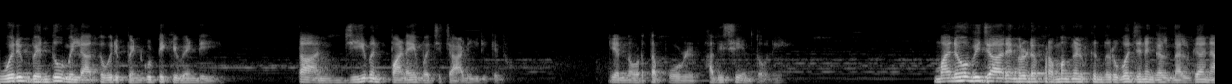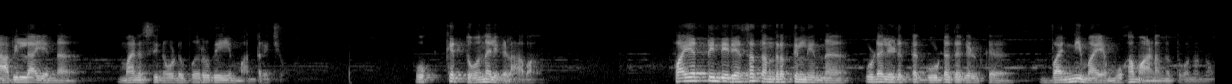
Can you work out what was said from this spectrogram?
ഒരു ബന്ധവുമില്ലാത്ത ഒരു പെൺകുട്ടിക്ക് വേണ്ടി താൻ ജീവൻ പണയം വെച്ച് ചാടിയിരിക്കുന്നു എന്നോർത്തപ്പോൾ അതിശയം തോന്നി. മനോവിചാരങ്ങളുടെ ഭ്രമങ്ങൾക്ക് നിർവചനങ്ങൾ നൽകാനാവില്ല എന്ന് മനസ്സിനോട് വെറുതെയും മന്ത്രിച്ചു. ഒക്കെ തോന്നലുകളാവാം. ഭയത്തിന്റെ രസതന്ത്രത്തിൽ നിന്ന് ഉടലെടുത്ത ഗൂഢതകൾക്ക് വന്യമായ മുഖമാണെന്ന് തോന്നുന്നു.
